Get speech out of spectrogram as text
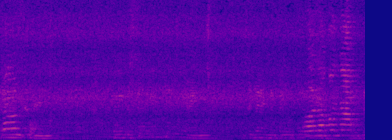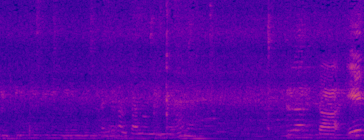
ang po. Wala ka na. Ano kang tanong ninyo? Kain.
